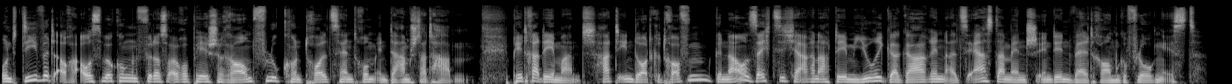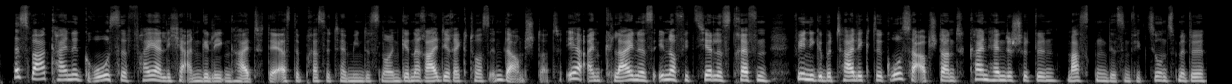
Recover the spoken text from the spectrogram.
Und die wird auch Auswirkungen für das Europäische Raumflugkontrollzentrum in Darmstadt haben. Petra Demand hat ihn dort getroffen, genau 60 Jahre nachdem Juri Gagarin Gagarin als erster Mensch in den Weltraum geflogen ist. Es war keine große feierliche Angelegenheit, der erste Pressetermin des neuen Generaldirektors in Darmstadt. Eher ein kleines, inoffizielles Treffen, wenige Beteiligte, großer Abstand, kein Händeschütteln, Masken, Desinfektionsmittel,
